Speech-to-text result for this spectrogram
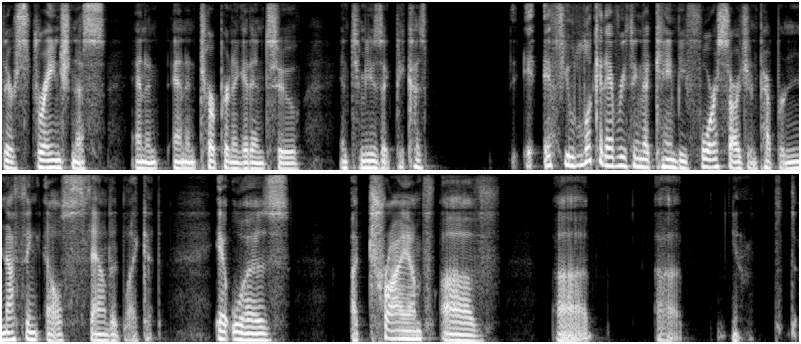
their strangeness and and interpreting it into into music because if you look at everything that came before Sgt. Pepper, nothing else sounded like it. It was a triumph of, uh, uh, you know,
